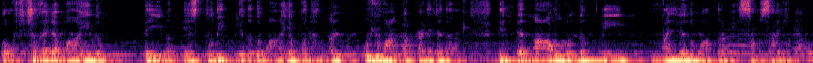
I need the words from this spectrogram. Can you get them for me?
ദോഷകരമായതും ദൈവത്തെ സ്തുതിക്കുന്നതുമായ പദങ്ങൾ ഒഴിവാക്കപ്പെടരുത്. നിന്റെ നാവ് കൊണ്ട് നീ നല്ലത് മാത്രമേ സംസാരിക്കാവൂ.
